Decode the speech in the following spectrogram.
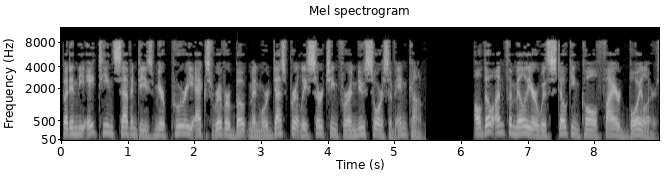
But in the 1870s Mirpuri ex-river boatmen were desperately searching for a new source of income. Although unfamiliar with stoking coal-fired boilers,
